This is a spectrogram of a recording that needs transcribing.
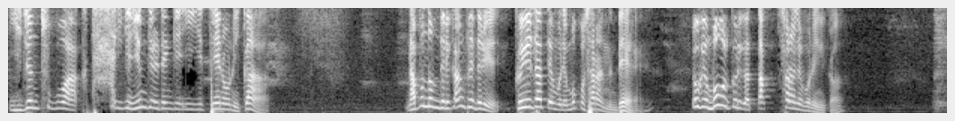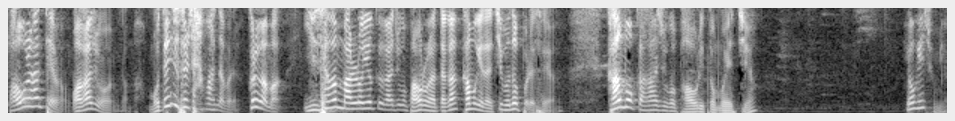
이전 투구와 다 이게 연결된 게 이게 되놓으니까 나쁜 놈들이 깡패들이 그 여자 때문에 먹고 살았는데 여기 먹을 거리가 딱 사라져 버리니까 바울한테 와가지고 못된 짓을 자꾸 한단 말이에요. 그러니까 막 이상한 말로 엮어가지고 바울을 갖다가 감옥에다 집어넣어 버렸어요. 감옥 가가지고 바울이 또 뭐 했지요? 요게 중요한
